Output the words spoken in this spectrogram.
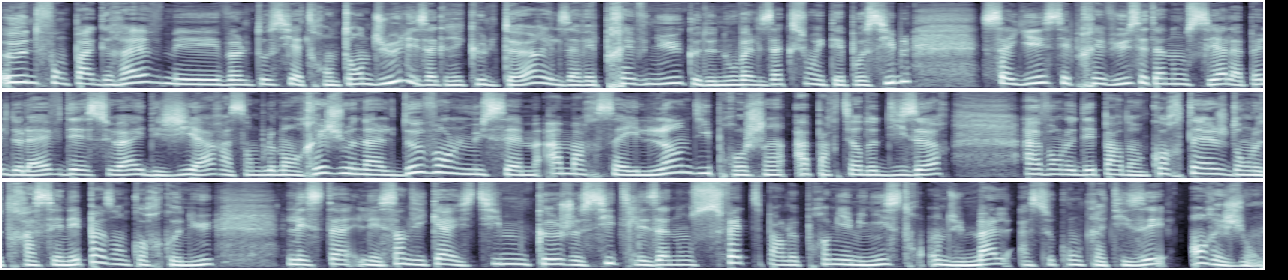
Eux ne font pas grève, mais veulent aussi être entendus. Les agriculteurs, ils avaient prévenu que de nouvelles actions étaient possibles. Ça y est, c'est prévu, c'est annoncé à l'appel de la FDSEA et des JA, rassemblement régional devant le MUSEM à Marseille lundi prochain à partir de 10h, avant le départ d'un cortège dont le tracé n'est pas encore connu. Les, les syndicats estiment que, je cite, les annonces faites par le Premier ministre ont du mal à se concrétiser en région.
